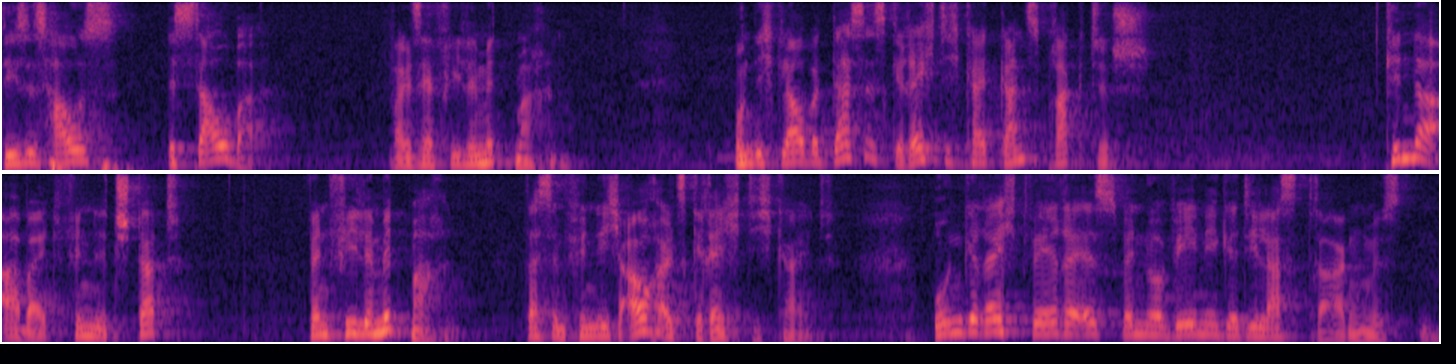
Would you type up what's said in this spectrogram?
Dieses Haus ist sauber, weil sehr viele mitmachen. Und ich glaube, das ist Gerechtigkeit ganz praktisch. Kinderarbeit findet statt, wenn viele mitmachen. Das empfinde ich auch als Gerechtigkeit. Ungerecht wäre es, wenn nur wenige die Last tragen müssten.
